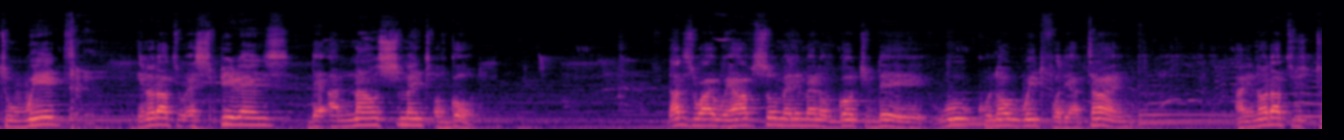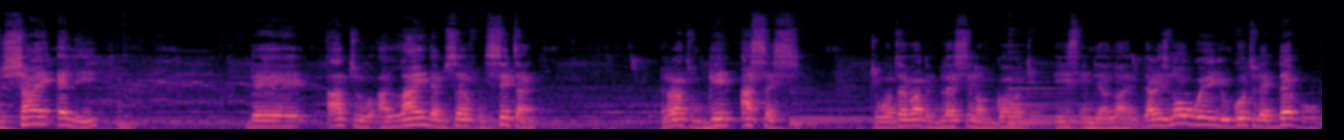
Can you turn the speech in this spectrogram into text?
to wait in order to experience the announcement of God. That is why we have so many men of God today who could not wait for their time. And in order to, to shine early, they had to align themselves with Satan in order to gain access to whatever the blessing of God is in their life. There is no way you go to the devil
